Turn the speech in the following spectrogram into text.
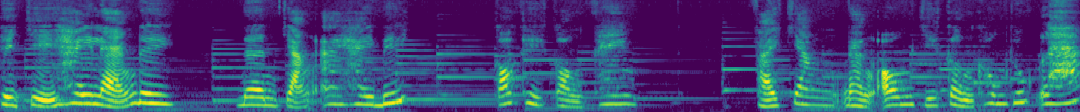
thì chị hay lãng đi, nên chẳng ai hay biết, có khi còn khen. Phải chăng đàn ông chỉ cần không thuốc lá,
